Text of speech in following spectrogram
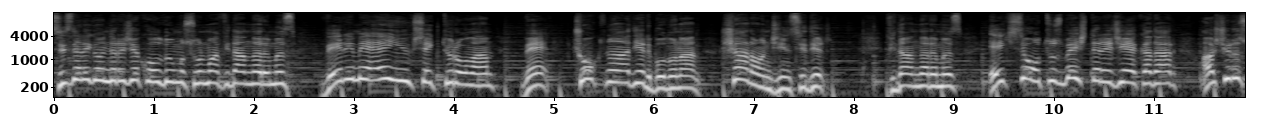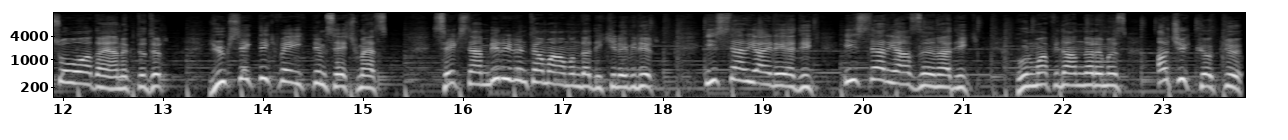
Sizlere gönderecek olduğumuz hurma fidanlarımız verimi en yüksek tür olan ve çok nadir bulunan şaron cinsidir. Fidanlarımız eksi 35 dereceye kadar aşırı soğuğa dayanıklıdır. Yükseklik ve iklim seçmez. 81 ilin tamamında dikilebilir. İster yaylaya dik, ister yazlığına dik. Hurma fidanlarımız açık köklü,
